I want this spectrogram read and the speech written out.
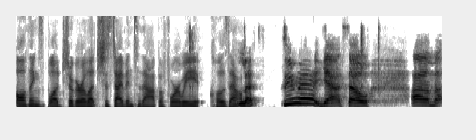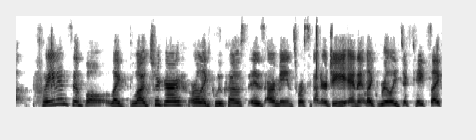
All things blood sugar. Let's just dive into that before we close out. Let's do it. Yeah. So, um, plain and simple. Like blood sugar or like glucose is our main source of energy, and it like really dictates like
